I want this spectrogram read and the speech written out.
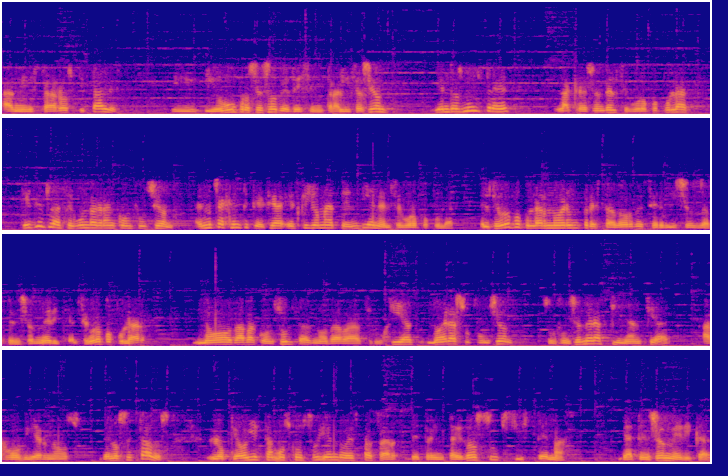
administrar hospitales, y, hubo un proceso de descentralización. Y en 2003, la creación del Seguro Popular. Esa es la segunda gran confusión. Hay mucha gente que decía, es que yo me atendía en el Seguro Popular. El Seguro Popular no era un prestador de servicios de atención médica. El Seguro Popular no daba consultas, no daba cirugías, no era su función. Su función era financiar a gobiernos de los estados. Lo que hoy estamos construyendo es pasar de 32 subsistemas de atención médica,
